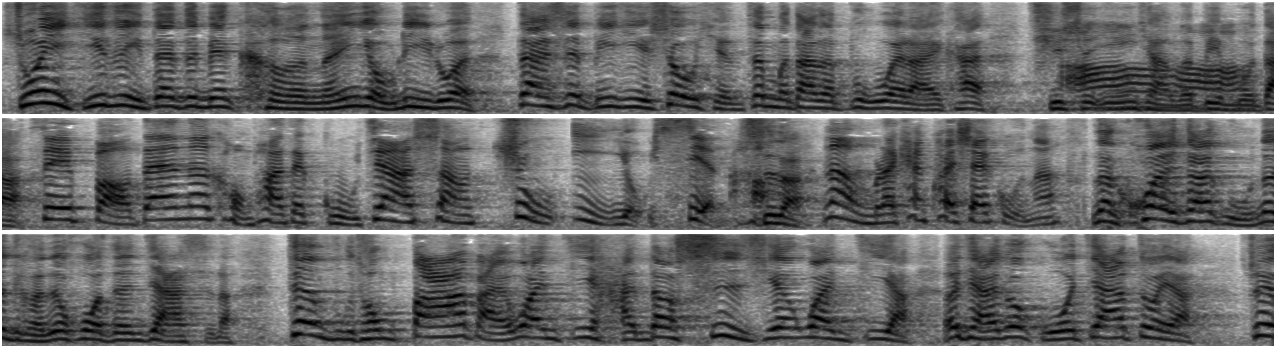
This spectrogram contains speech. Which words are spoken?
所以即使你在这边可能有利润，但是比起寿险这么大的部位来看，其实影响的并不大。所以保单呢，恐怕在股价上注意有限哈。是的。那我们来看快筛股呢？那快筛股那就可是货真价实了，政府从八百万剂喊到四千万剂啊，而且还说国家队啊，所以。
